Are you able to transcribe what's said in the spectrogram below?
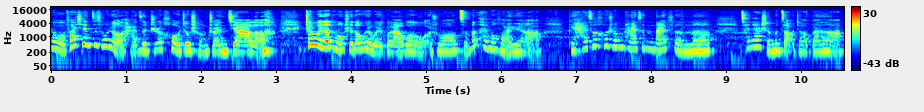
哎，我发现自从有了孩子之后，就成专家了。周围的同事都会围过来问我说：“怎么才能怀孕啊？给孩子喝什么牌子的奶粉呢？参加什么早教班啊？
